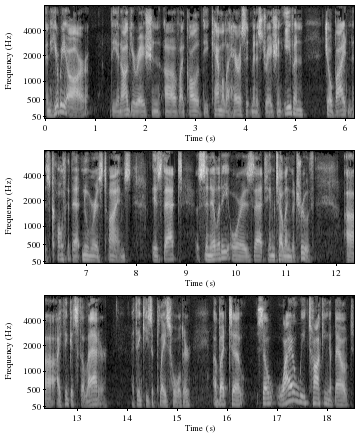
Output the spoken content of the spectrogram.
And here we are, the inauguration of, I call it the Kamala Harris administration. Even Joe Biden has called it that numerous times. Is that senility or is that him telling the truth? Uh, I think it's the latter. I think he's a placeholder. Uh, but uh, so why are we talking about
